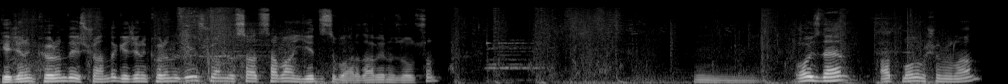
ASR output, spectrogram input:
Gecenin köründeyiz şu anda. Gecenin köründeyiz. Şu anda saat sabahın 7'si bu arada haberiniz olsun. Hmm. O yüzden atma oğlum şunu lan.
